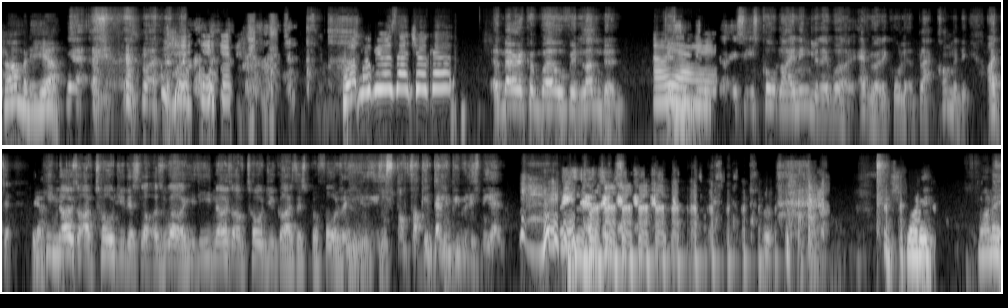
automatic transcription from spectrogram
comedy, yeah. Yeah. what movie was that choke out? American Werewolf in London. Oh Disney. yeah, yeah, yeah. It's, it's called like in England, they, well, everywhere they call it a black comedy. I, d- he knows that I've told you this lot as well. He, he knows that I've told you guys this before. He's like, you, you just stop fucking telling people this, Miguel. It's funny. Funny.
